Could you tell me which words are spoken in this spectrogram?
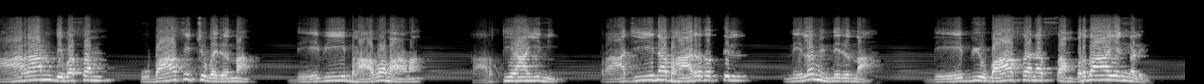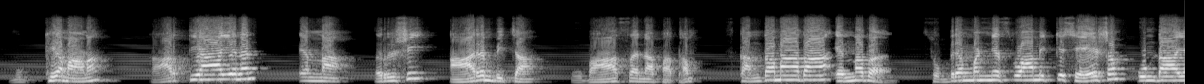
ആറാം ദിവസം ഉപാസിച്ചു വരുന്ന ദേവീഭാവമാണ് കാർത്തിയായിനി പ്രാചീന ഭാരതത്തിൽ നിലനിന്നിരുന്ന ദേവ്യുപാസന സമ്പ്രദായങ്ങളിൽ മുഖ്യമാണ് കാർത്യായനൻ എന്ന ഋഷി ആരംഭിച്ച ഉപാസന പഥം സ്കന്ദമാത എന്നത് സുബ്രഹ്മണ്യസ്വാമിക്ക് ശേഷം ഉണ്ടായ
